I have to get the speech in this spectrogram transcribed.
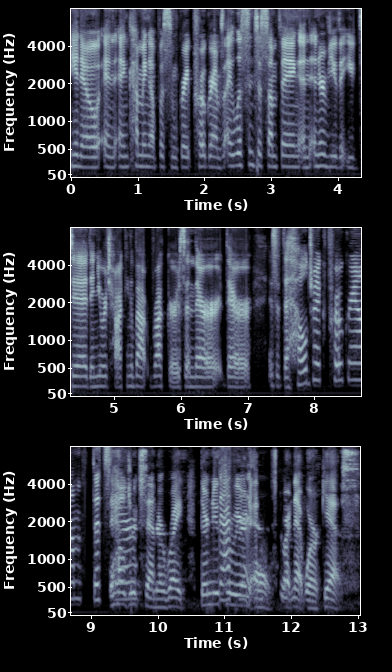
you know, and, and coming up with some great programs. I listened to something, an interview that you did, and you were talking about Rutgers and their their is it the Heldrich program that's The there? Heldrich Center, right? Their new That's career uh, start network, yes.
